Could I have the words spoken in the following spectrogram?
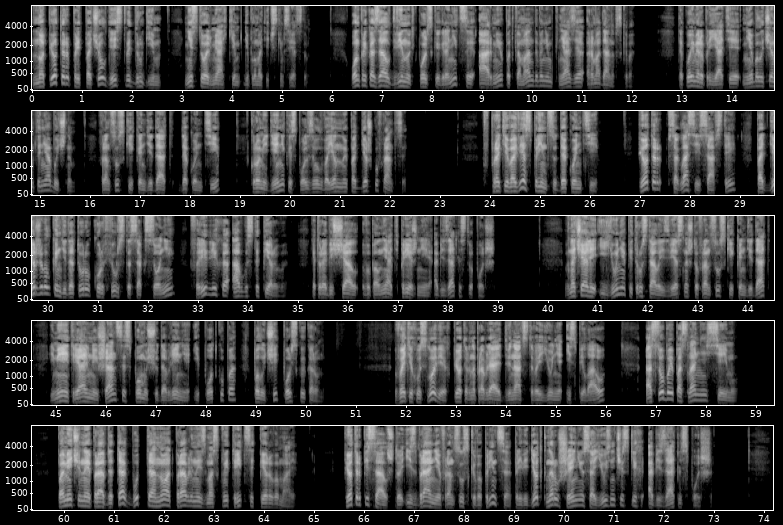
Но Петр предпочел действовать другим, не столь мягким дипломатическим средством. Он приказал двинуть к польской границе армию под командованием князя Рамадановского. Такое мероприятие не было чем-то необычным. Французский кандидат де Конти, кроме денег, использовал военную поддержку Франции. В противовес принцу де Конти Петр, в согласии с Австрией, поддерживал кандидатуру курфюрста Саксонии Фридриха Августа I, который обещал выполнять прежние обязательства Польши. В начале июня Петру стало известно, что французский кандидат имеет реальные шансы с помощью давления и подкупа получить польскую корону. В этих условиях Петр направляет 12 июня из Пилау особое послание Сейму, помеченное, правда, так, будто оно отправлено из Москвы 31 мая. Петр писал, что избрание французского принца приведет к нарушению союзнических обязательств Польши.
